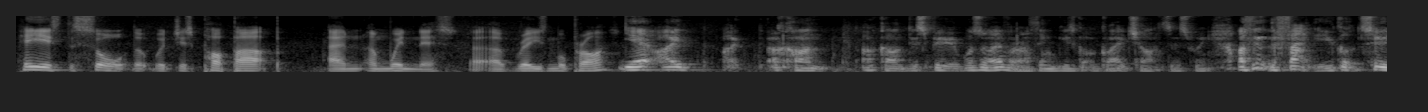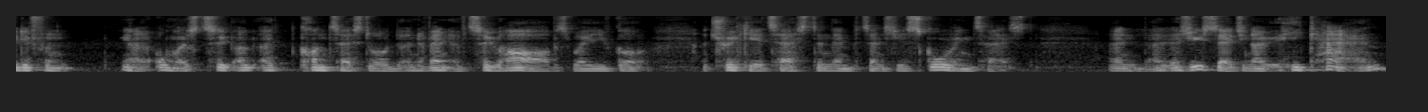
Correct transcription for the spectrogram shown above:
he is the sort that would just pop up and, and win this at a reasonable price. Yeah, I, I, I can't I can't dispute it whatsoever. I think he's got a great chance this week. I think the fact that you've got two different, you know, almost two a, a contest or an event of two halves where you've got a trickier test and then potentially a scoring test, and mm. as you said, you know, he can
